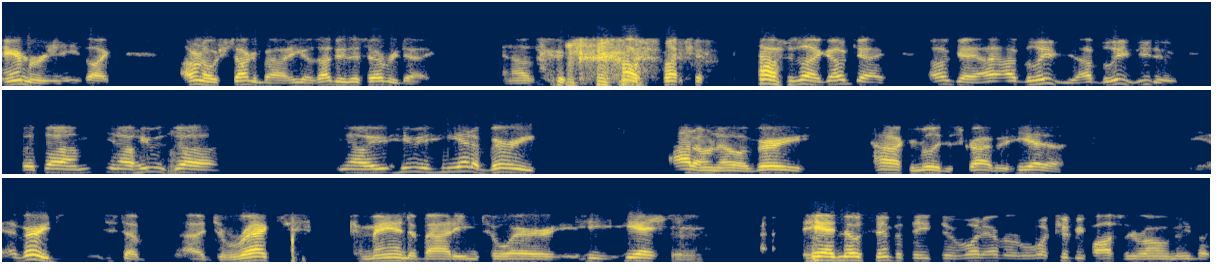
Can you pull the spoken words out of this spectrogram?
hammered. And he's like, I don't know what you're talking about. He goes, I do this every day. And I was, I was like, I was like, okay, okay, I, I believe you. I believe you do. But um, you know, he was, uh, you know, he, he he had a very, I don't know, a very how I can really describe it. He had a a very just a, a direct command about him to where he he had Sure. He had no sympathy to whatever what could be possibly wrong with me. But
